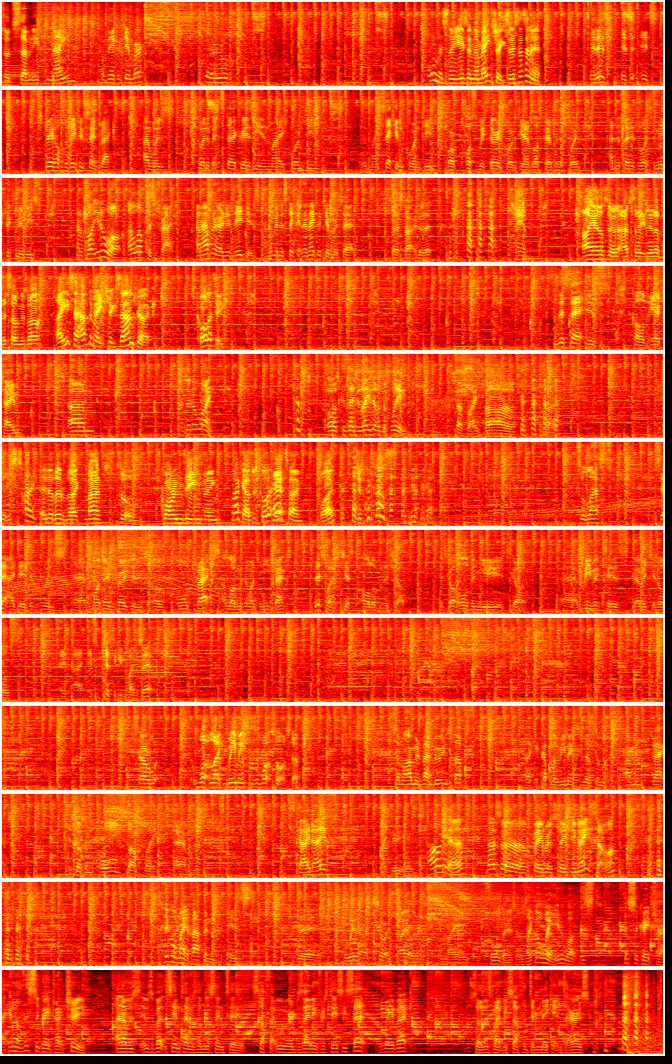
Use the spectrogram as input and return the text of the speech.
Episode 79 of the Echo Chamber. Famously using the Matrix, this isn't it? It is. It's, it's straight off the Matrix soundtrack. I was going a bit stir crazy in my quarantine, in my second quarantine, or possibly third quarantine, I'd lost count at this point, and decided to watch the Matrix movies. And I thought, you know what? I love this track, and I haven't heard it in ages, and I'm going to stick it in an Echo Chamber set. So I started with it. I also absolutely love this song as well. I used to have the Matrix soundtrack. It's quality. So this set is called Airtime. Um, I don't know why. oh, it's because I designed it on the plane. That's why. Oh, right. it's like another like mad sort of quarantine thing. Okay, I'll just call it Yeah. airtime. Why? Just because. So last set I did was uh, modern versions of old tracks along with a bunch of new tracks. This one's just all over the shop. It's got old and new. It's got uh, remixes, got originals. It, uh, it's just a good fun set. so, what like remixes of what sort of stuff? Some Armin van Buuren stuff, like a couple of remixes of some Armin tracks. It's got some old stuff like um, Skydive, like really old. Oh yeah, that's a favourite Stacey Mates. That one. I think what might have happened is the the way that I sorted files in my folders. I was like, oh wait, you know what? This this is a great track. I know this is a great track, true. And I was it was about the same time as I'm listening to stuff that we were designing for Stacey's set way back. So this might be stuff that didn't make it into hers.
